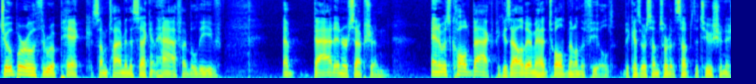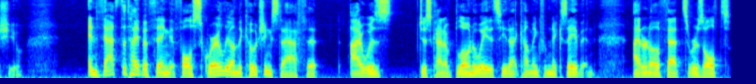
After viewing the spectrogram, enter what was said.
Joe Burrow threw a pick sometime in the second half, I believe, a bad interception. And it was called back because Alabama had 12 men on the field because there was some sort of substitution issue. And that's the type of thing that falls squarely on the coaching staff that I was just kind of blown away to see that coming from Nick Saban. I don't know if that's a result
